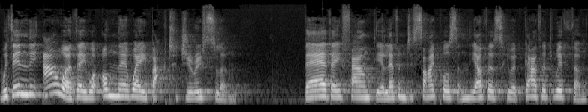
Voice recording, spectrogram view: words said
Within the hour, they were on their way back to Jerusalem. There they found the eleven disciples and the others who had gathered with them,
